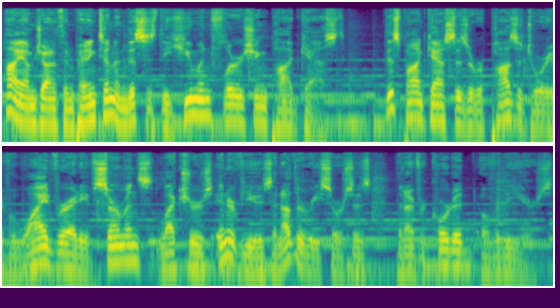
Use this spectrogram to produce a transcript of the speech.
Hi, I'm Jonathan Pennington, and this is the Human Flourishing Podcast. This podcast is a repository of a wide variety of sermons, lectures, interviews, and other resources that I've recorded over the years.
